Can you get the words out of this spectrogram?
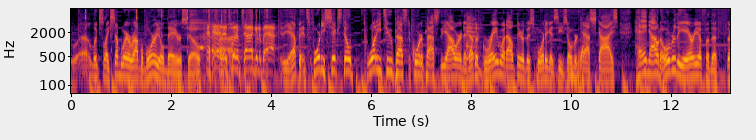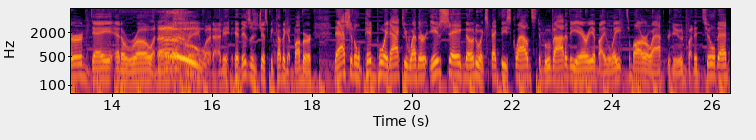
well, looks like somewhere around Memorial Day or so. That's uh, what I'm talking about. Yep, it's 46 still 22 past the quarter past the hour, and another gray one out there this morning as these overcast skies hang out over the area for the third day in a row. Another oh. gray one. I mean, this is just becoming a bummer. National Pinpoint AccuWeather is saying, though, to expect these clouds to move out of the area by late tomorrow afternoon. But until then,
